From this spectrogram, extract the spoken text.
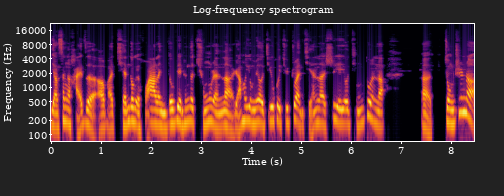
养三个孩子啊，把钱都给花了，你都变成个穷人了，然后又没有机会去赚钱了，事业又停顿了，呃，总之呢，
